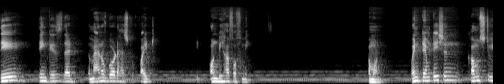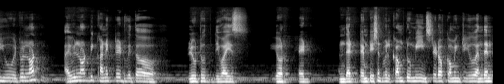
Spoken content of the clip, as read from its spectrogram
they think is that the man of god has to fight on behalf of me. Come on. When temptation comes to you it will not i will not be connected with a bluetooth device to your head. And that temptation will come to me instead of coming to you. And then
